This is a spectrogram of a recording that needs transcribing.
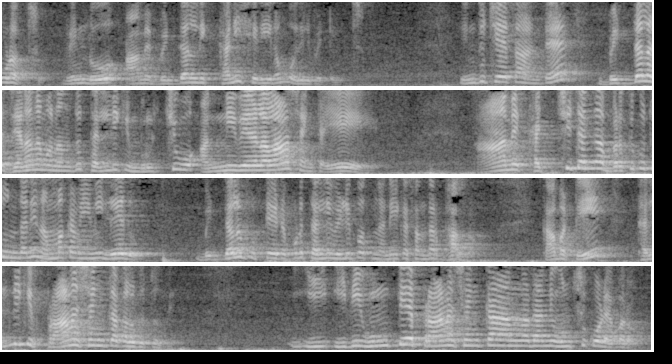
చూడొచ్చు. రెండు ఆమె బిడ్డల్ని కని శరీరం వదిలిపెట్టేయచ్చు. ఎందుచేత అంటే బిడ్డల జననమునందు తల్లికి మృత్యువు అన్ని వేళలా శంకయే. ఆమె ఖచ్చితంగా బ్రతుకుతుందని నమ్మకం ఏమీ లేదు. బిడ్డలు పుట్టేటప్పుడు తల్లి వెళ్ళిపోతుంది అనేక సందర్భాల్లో. కాబట్టి తల్లికి ప్రాణశంక కలుగుతుంది. ఈ ఇది ఉంటే ప్రాణశంక అన్నదాన్ని ఉంచుకోడు ఎవరు.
